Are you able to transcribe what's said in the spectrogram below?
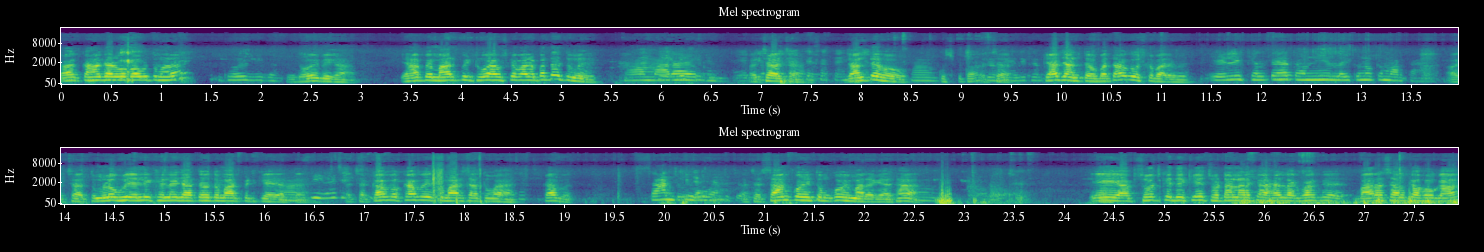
कहाँ घर हुआ बाबू तुम्हारा? धोई बीघा। यहाँ पे मारपीट हुआ है उसके बारे में पता है तुम्हें? हाँ मारा है। अच्छा अच्छा। जानते हो? हाँ। कुछ बताओ अच्छा। क्या जानते हो? बताओगे उसके बारे में? एली खेलते हैं तो हमने लड़कनों के मारता है। अच्छा तुम लोग भी एली खेलने जाते हो तो मारपीट किया जाता है। अच्छा कब कब तुम्हारे साथ हुआ है? कब? की हुआ? अच्छा शाम को ही तुमको भी मारा गया था? ये आप सोच के देखिए छोटा लड़का है लगभग बारह साल का होगा।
